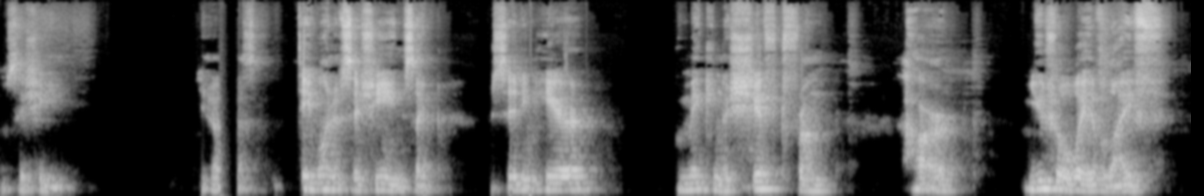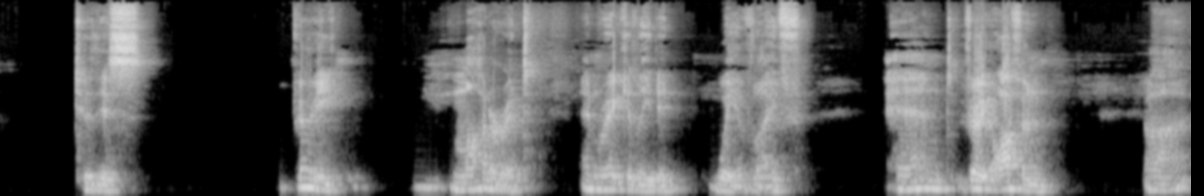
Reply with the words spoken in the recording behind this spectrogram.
of Sesshin. You know, day one of Sesshin is like sitting here, making a shift from our usual way of life to this very moderate and regulated way of life. And very often uh,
